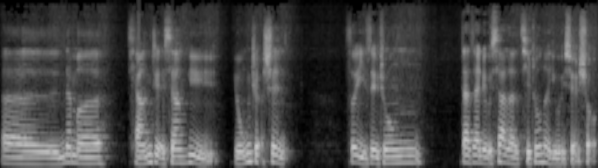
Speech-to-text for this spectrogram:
呃，那么。强者相遇，勇者胜，所以最终大家留下了其中的一位选手，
